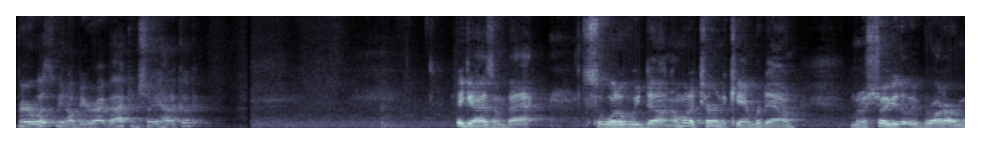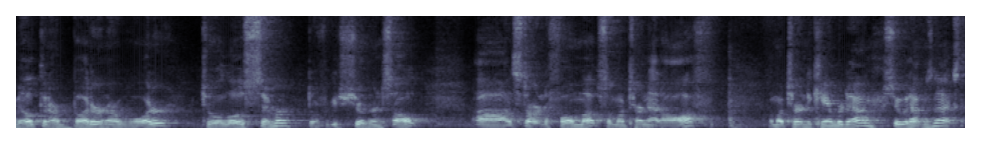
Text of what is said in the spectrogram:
bear with me and I'll be right back and show you how to cook it. Hey guys, I'm back. So what have we done? I'm to turn the camera down. I'm to show you that we brought our milk and our butter and our water to a low simmer. Don't forget sugar and salt. Uh, it's starting to foam up, so I'm to turn that off. I'm to turn the camera down, show you what happens next.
